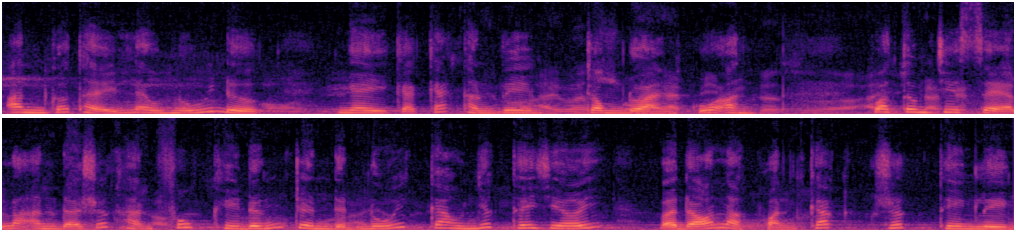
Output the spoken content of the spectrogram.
anh có thể leo núi được ngay cả các thành viên trong đoàn của anh. Qua Tom chia sẻ là anh đã rất hạnh phúc khi đứng trên đỉnh núi cao nhất thế giới và đó là khoảnh khắc rất thiêng liêng.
